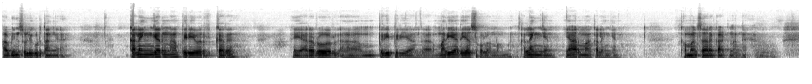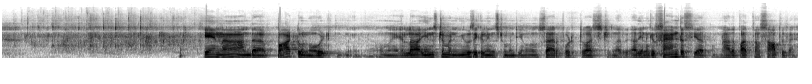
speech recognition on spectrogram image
அப்படின்னு சொல்லி கொடுத்தாங்க. கலைஞர்னா பெரியவர் இருக்கார். யாரோ ஒரு, பெரிய பெரிய அந்த மரியாதையாக சொல்லணும் கலைஞன். யாரும்மா கலைஞன்? கமல் சாரை காட்டினாங்க. ஏன்னா அந்த பாட்டு ஒன்று எல்லா இன்ஸ்ட்ருமெண்ட் மியூசிக்கல் இன்ஸ்ட்ருமெண்ட்டையும் சார் போட்டு வாசிச்சுட்டு இருந்தார். அது எனக்கு ஃபேண்டஸியாக இருக்கும். நான் அதை பார்த்து தான் சாப்பிடுவேன்.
